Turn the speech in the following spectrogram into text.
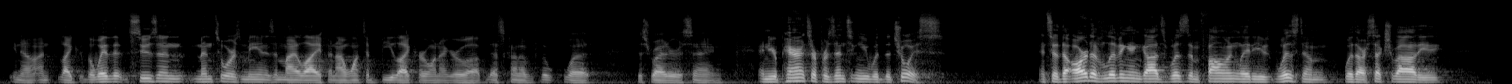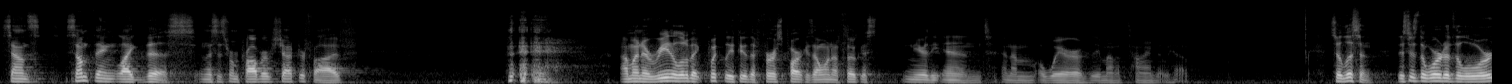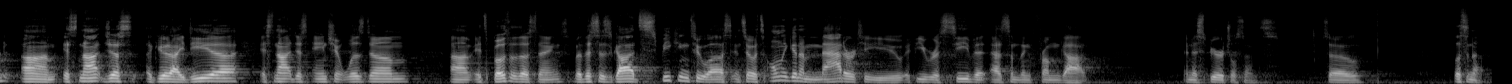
you know, like the way that Susan mentors me and is in my life, and I want to be like her when I grow up. That's kind of the, what this writer is saying. And your parents are presenting you with the choice. And so the art of living in God's wisdom, following Lady Wisdom with our sexuality, sounds something like this. And this is from Proverbs chapter 5. I'm going to read a little bit quickly through the first part because I want to focus near the end, and I'm aware of the amount of time that we have. So, listen, this is the word of the Lord. Um, it's not just a good idea, it's not just ancient wisdom. Um, it's both of those things, but this is God speaking to us, and so it's only going to matter to you if you receive it as something from God in a spiritual sense. So listen up.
